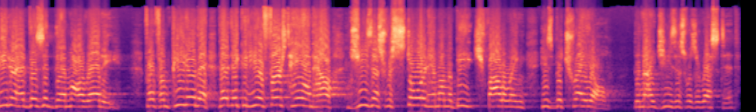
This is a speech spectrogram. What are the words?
Peter had visited them already. From, from Peter, they, they, they could hear firsthand how Jesus restored him on the beach following his betrayal the night Jesus was arrested.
